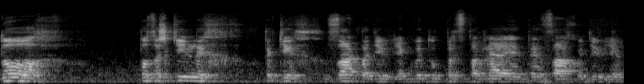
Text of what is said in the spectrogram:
до позашкільних таких закладів, як ви тут представляєте, заходів, як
